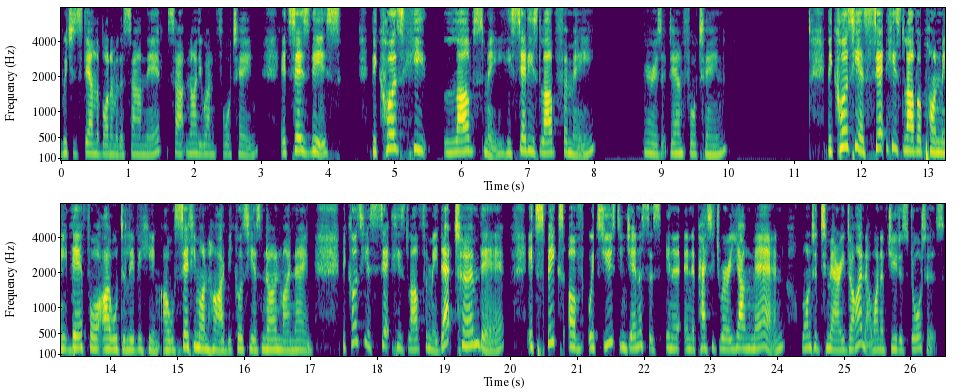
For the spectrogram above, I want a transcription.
which is down the bottom of the psalm there, Psalm 91:14. It says this, because he loves me, he said his love for me. Where is it? Down 14. Because he has set his love upon me, therefore I will deliver him. I will set him on high because he has known my name. Because he has set his love for me. That term there, it speaks of, it's used in Genesis in a, in a passage where a young man wanted to marry Dinah, one of Judah's daughters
